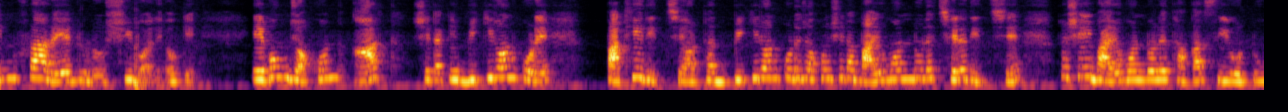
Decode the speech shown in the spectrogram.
ইনফ্রারেড রশ্মি বলে ওকে এবং যখন আর্থ সেটাকে বিকিরণ করে পাঠিয়ে দিচ্ছে, অর্থাৎ বিকিরণ করে যখন সেটা বায়ুমণ্ডলে ছেড়ে দিচ্ছে, তো সেই বায়ুমণ্ডলে থাকা সিও টু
